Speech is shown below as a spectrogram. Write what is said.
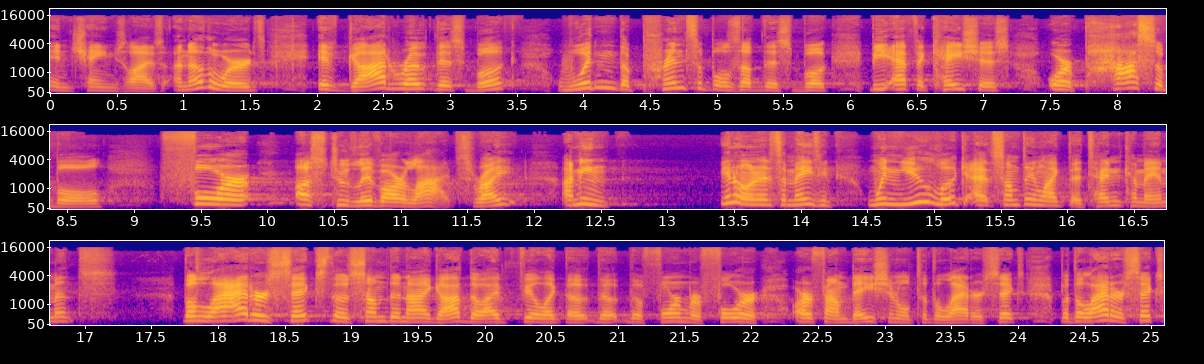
and change lives. In other words, if God wrote this book, wouldn't the principles of this book be efficacious or possible for us to live our lives, right? I mean, you know, and it's amazing. When you look at something like the Ten Commandments, the latter six, though some deny God, though I feel like the, the, the, former four are foundational to the latter six, but the latter six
